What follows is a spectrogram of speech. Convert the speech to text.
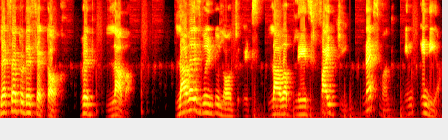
Let's start today's tech talk with Lava. Lava is going to launch its Lava Blaze 5G next month in India.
